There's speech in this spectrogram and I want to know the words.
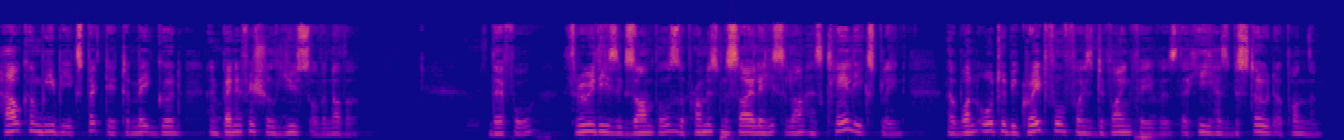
how can we be expected to make good and beneficial use of another? Therefore, through these examples, the promised Messiah has clearly explained that one ought to be grateful for his divine favors that he has bestowed upon them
